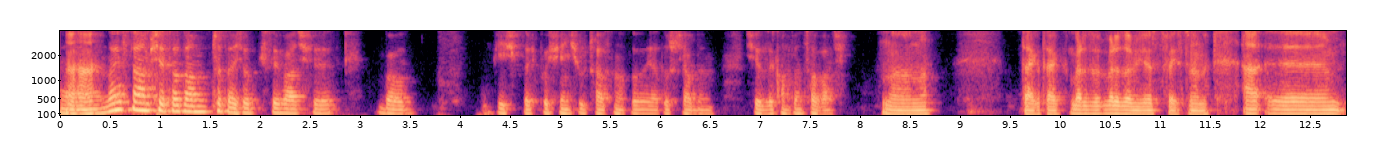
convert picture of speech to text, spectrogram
E, Aha. No i staram się to tam czytać, odpisywać, e, bo jeśli ktoś poświęcił czas, no to ja też chciałbym się zrekompensować. No, no. Tak, tak. Bardzo, bardzo miło z Twojej strony. A yy,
